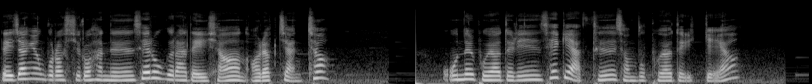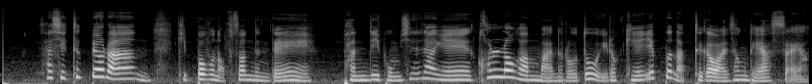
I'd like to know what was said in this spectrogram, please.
내장형 브러쉬로 하는 세로 그라데이션 어렵지 않죠? 오늘 보여드린 3개 아트 전부 보여드릴게요. 사실 특별한 기법은 없었는데 반디 봄 신상의 컬러감만으로도 이렇게 예쁜 아트가 완성되었어요.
